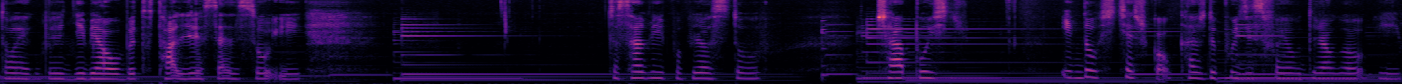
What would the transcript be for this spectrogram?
to jakby nie miałoby totalnie sensu i czasami po prostu trzeba pójść inną ścieżką. Każdy pójdzie swoją drogą i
